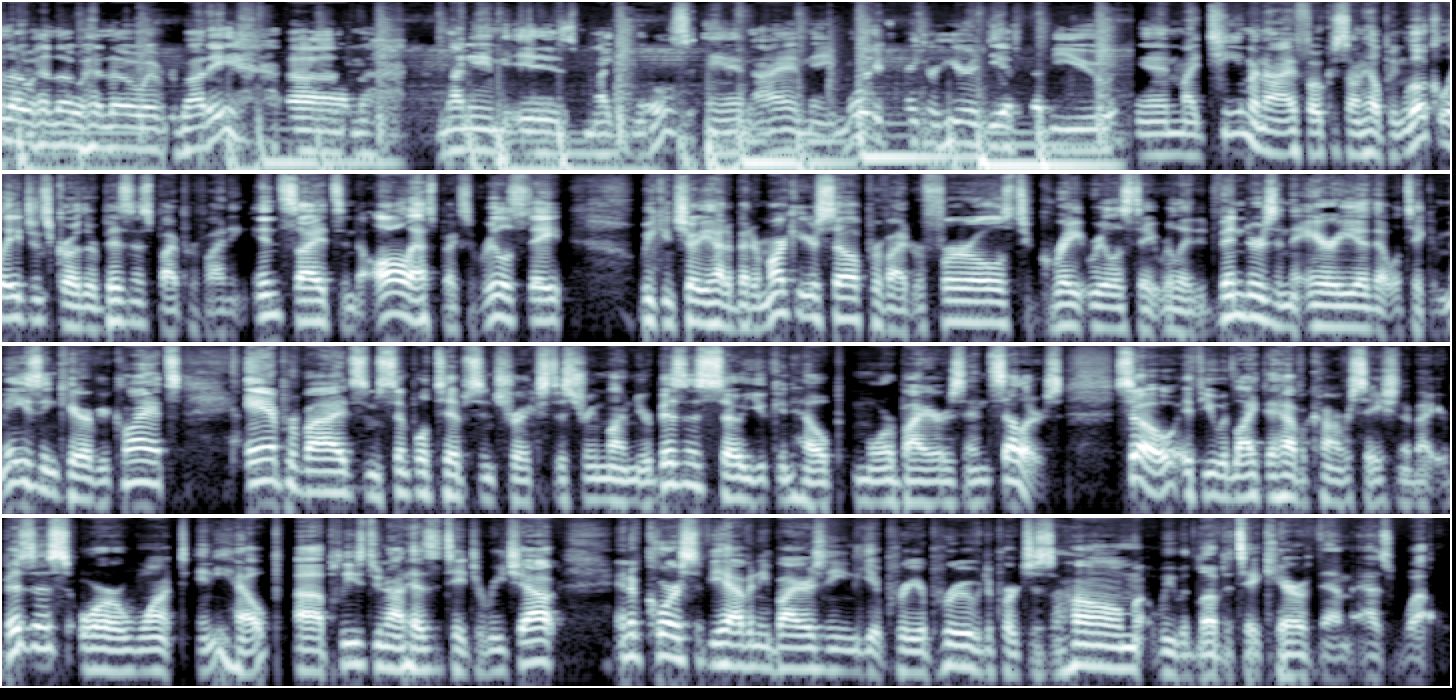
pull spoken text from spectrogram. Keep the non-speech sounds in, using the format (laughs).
Hello, hello, hello, everybody. Um, my name is Mike Mills, and I am a mortgage banker here in DFW. And my team and I focus on helping local agents grow their business by providing insights into all aspects of real estate. We can show you how to better market yourself, provide referrals to great real estate related vendors in the area that will take amazing care of your clients, and provide some simple tips and tricks to streamline your business so you can help more buyers and sellers. So, if you would like to have a conversation about your business or want any help, uh, please do not hesitate to reach out. And of course, if you have any buyers needing to get pre approved to purchase a home, we would love to take care of them as well.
